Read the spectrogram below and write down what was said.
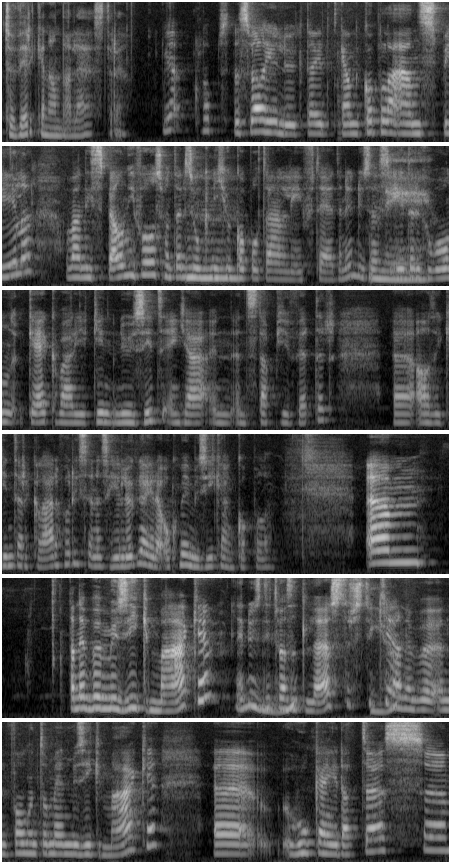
te werken aan dat luisteren. Ja, klopt. Dat is wel heel leuk dat je het kan koppelen aan spelen of aan die spelniveaus, want dat is ook niet gekoppeld aan leeftijden. Hè? Dus dat is Nee. eerder gewoon kijk waar je kind nu zit en ga een, een stapje verder eh, als je kind daar klaar voor is. En het is heel leuk dat je dat ook met muziek kan koppelen. Ehm, dan hebben we muziek maken. Hè? Dus dit was het luisterstukje. Ja. Dan hebben we een volgend domein muziek maken. Eh, hoe kan je dat thuis ehm,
